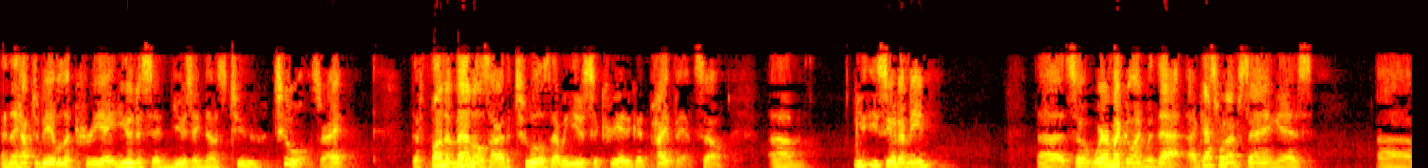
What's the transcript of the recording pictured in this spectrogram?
and they have to be able to create unison using those two tools, right? The fundamentals are the tools that we use to create a good pipe band. So, um, you, you see what I mean? Uh, so where am I going with that? I guess what I'm saying is uh,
